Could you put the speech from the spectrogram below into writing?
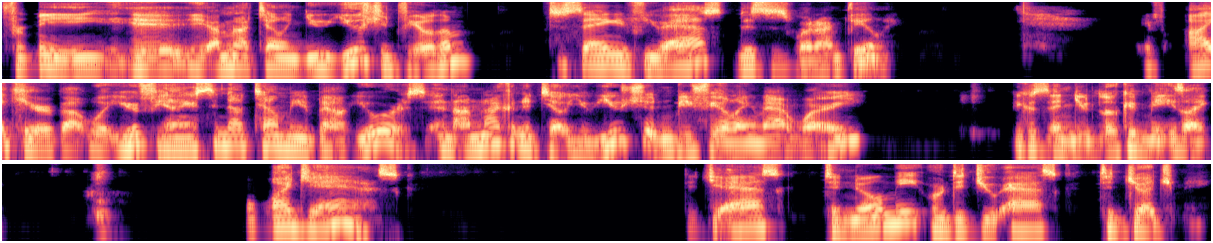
for me? I'm not telling you you should feel them. Just saying, if you ask, this is what I'm feeling. If I care about what you're feeling, I say, now tell me about yours. And I'm not going to tell you you shouldn't be feeling that way because then you'd look at me like, well, why'd you ask? Did you ask to know me or did you ask to judge me?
